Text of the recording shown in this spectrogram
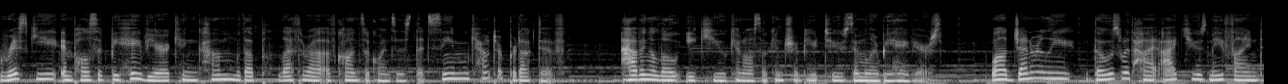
risky, impulsive behavior can come with a plethora of consequences that seem counterproductive. Having a low EQ can also contribute to similar behaviors. While generally, those with high IQs may find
